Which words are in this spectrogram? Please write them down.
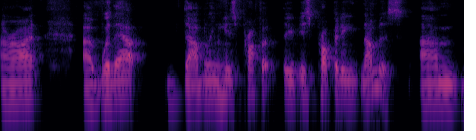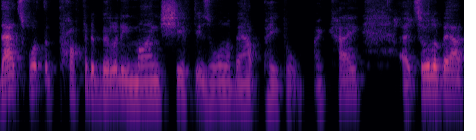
All right, uh, without doubling his profit his property numbers. Um, that's what the profitability mind shift is all about people okay? It's all about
